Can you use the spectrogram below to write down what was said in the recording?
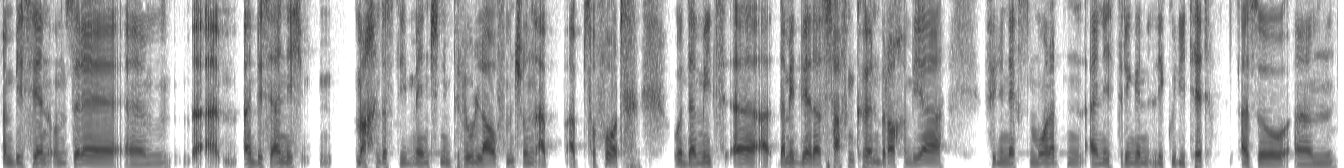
ein bisschen unsere, ähm, äh, ein bisschen eigentlich machen, dass die Menschen in Peru laufen, schon ab, ab sofort. Und damit, äh, damit wir das schaffen können, brauchen wir für die nächsten Monate eigentlich dringend Liquidität. Also ähm,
